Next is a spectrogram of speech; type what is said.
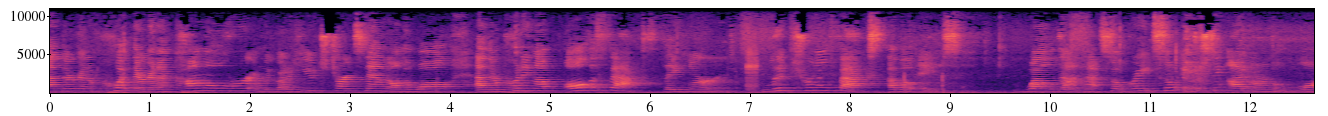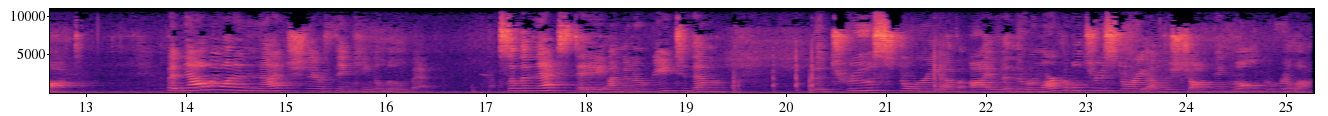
And they're going to put, they're going to come over, and we've got a huge chart stand on the wall, and they're putting up all the facts they learned, literal facts about apes. Well done. That's so great. So interesting. I learned a lot. But now we want to nudge their thinking a little bit. So the next day, I'm going to read to them the true story of Ivan, the remarkable true story of the shopping mall gorilla.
